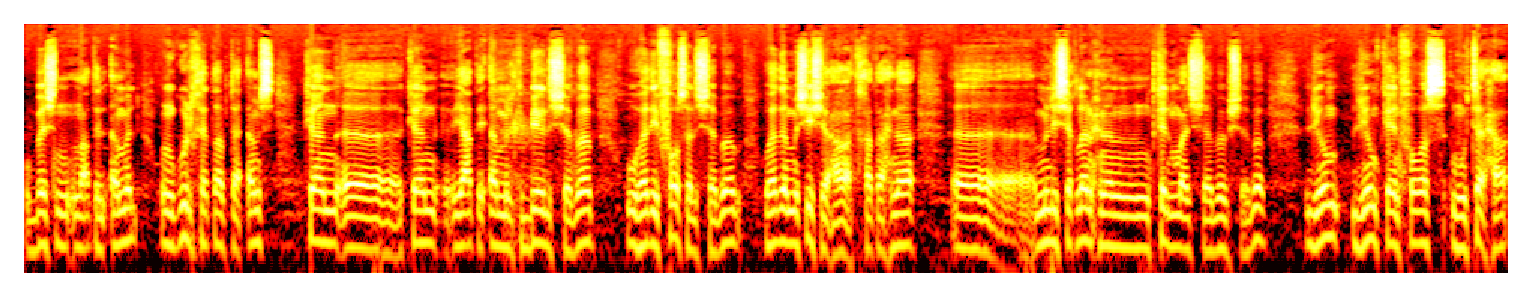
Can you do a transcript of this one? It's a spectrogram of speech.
وباش نعطي الأمل ونقول الخطاب تاع أمس كان آه، كان يعطي أمل كبير للشباب وهذه فرصة للشباب وهذا ماشي شعارات. خاطر إحنا من الاستقلال إحنا نتكلم مع الشباب الشباب اليوم اليوم كاين فرص متاحة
